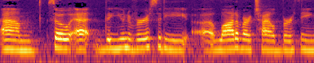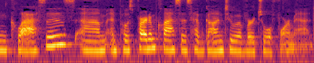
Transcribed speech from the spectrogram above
Um, so at the university, a lot of our childbirthing classes um, and postpartum classes have gone to a virtual format.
